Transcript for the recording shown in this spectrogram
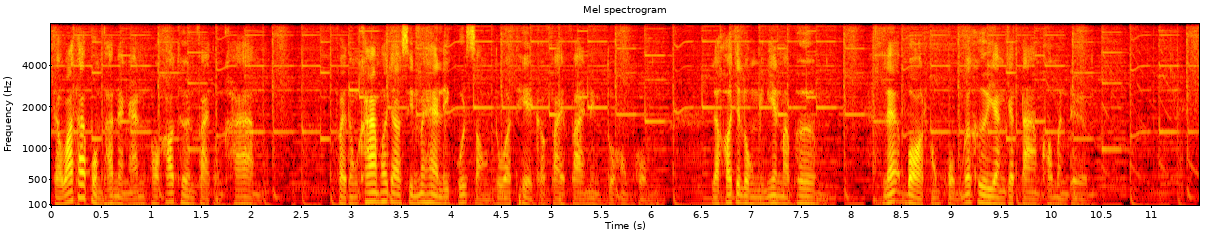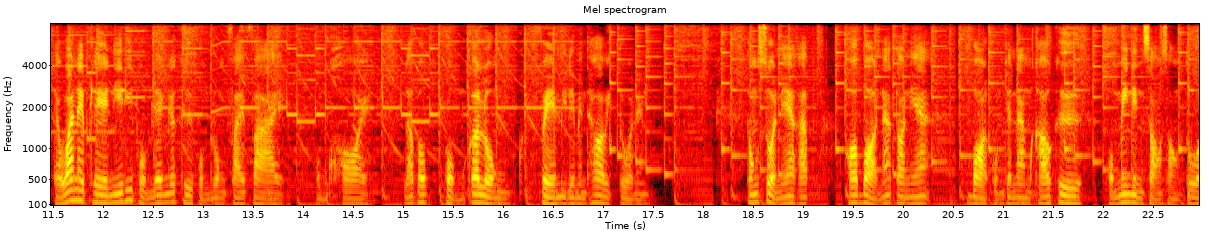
แต่ว่าถ้าผมทำอย่างนั้นพอเข้าเทิร์นฝ่ายตรงข้าม ฝ่ายตรงข้ามเขาจะเอาซินเวอร์แฮนด์รีคูด2ตัวเทรดกับไฟล์ไฟล์หนึ่งตัวของผม แล้วเขาจะลงมินเนี่ยนมาเพิ่ม และบอร์ดของผมก็คือยังจะตามเขาเหมือนเดิม แต่ว่าในเพลงนี้ที่ผมเล่นก็คือผมลงไฟล์ไฟล์ ผมคอย แล้วผมก็ลงเฟรมอิเลเมนทัลอีกตัวหนึ่งตรงส่วนนี้ครับพอบอร์ดน้าตอนนี้ บอร์ดผมจะนำเขาคือผมมี 1 2 2 ตัว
